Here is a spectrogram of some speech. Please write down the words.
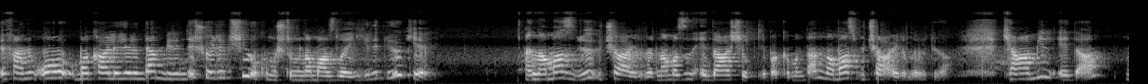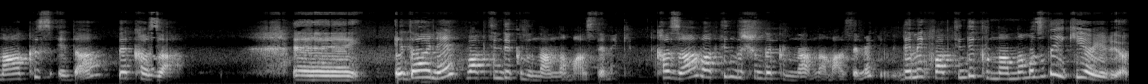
Efendim o makalelerinden birinde şöyle bir şey okumuştum namazla ilgili. Diyor ki Namaz diyor üçe ayrılır. Namazın eda şekli bakımından namaz üçe ayrılır diyor. Kamil eda, nakıs eda ve kaza. Ee, eda ne? Vaktinde kılınan namaz demek. Kaza vaktin dışında kılınan namaz demek. Demek vaktinde kılınan namazı da ikiye ayırıyor.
